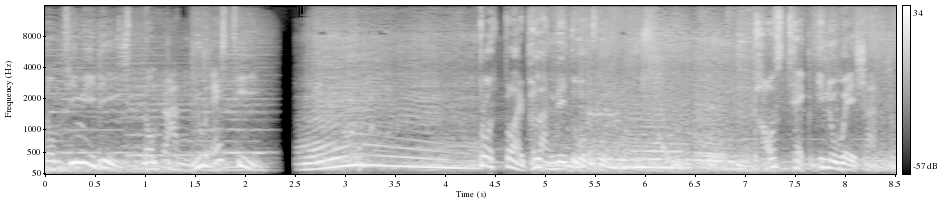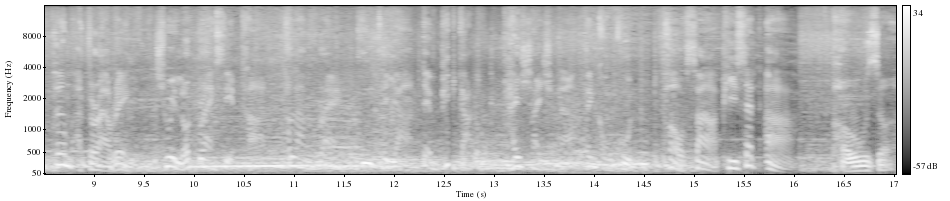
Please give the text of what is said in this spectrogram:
นมที่มีดี นมตราหมี UHT ปลดปล่อยพลังในตัวคุณ Pulse Tech Innovation เพิ่มอัตราเร่ง ช่วยลดแรงเสียดทาน พลังแรงพุ่งทะยานเต็มพิกัด ให้ชัยชนะเป็นของคุณ p u l s a PZR Pulsar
